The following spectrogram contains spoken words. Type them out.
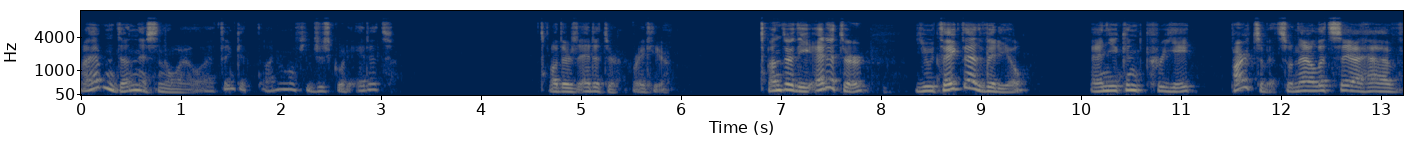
I haven't done this in a while. I think it I don't know if you just go to edit. Oh there's editor right here. Under the editor you take that video and you can create parts of it. So now let's say I have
